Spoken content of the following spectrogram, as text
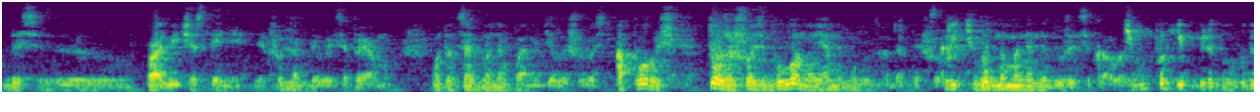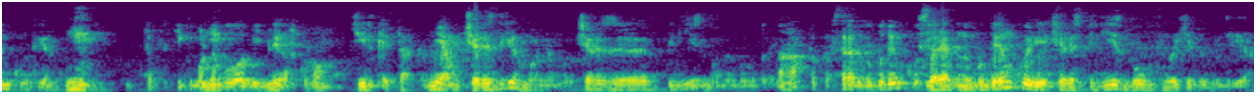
десь е, в правій частині, якщо так дивитися прямо. От оце в мене в пам'яті лишилось. А поруч теж щось було, але я не можу згадати, що. Скажіть, чи Видно, мене не дуже цікаво. Чи був прохід біля того будинку у двір? Ні, Тобто тільки можна Ні. було обійти Ні. аж кругом. тільки так. Ні, через двір можна було, через е, під'їзд можна було пройти. Ага, тобто всередину будинку. і- Всередину будинку і через під'їзд був вихід у двір.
